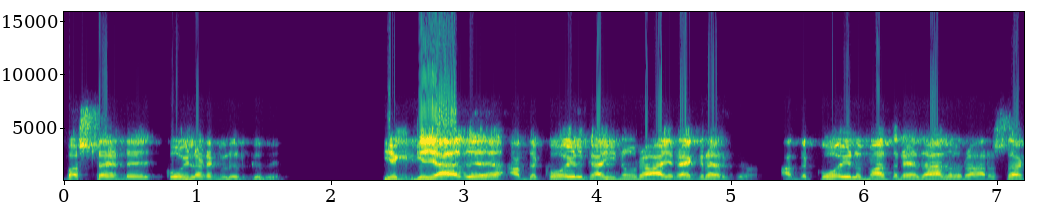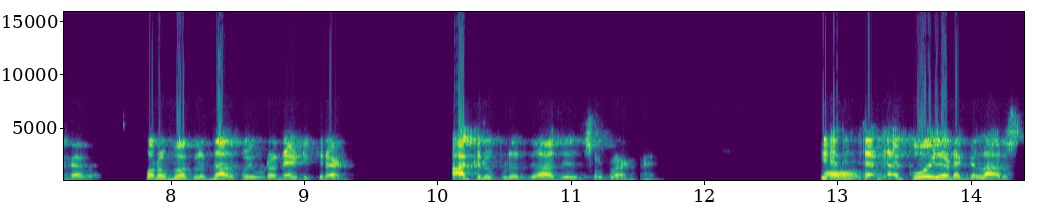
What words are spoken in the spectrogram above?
பஸ் ஸ்டாண்டு கோயில் இடங்கள் இருக்குது. எங்கேயாவது அந்த கோயிலுக்கு ஐநூறு ஆயிரம் ஏக்கரா இருக்கு. அந்த கோயில் மாத்திரம் ஏதாவது ஒரு அரசாங்க புறம்போக்குல இருந்து அதை போய் உடனே அடிக்கிறாங்க. ஆக்கிரமிப்புல இருக்குது அதுன்னு சொல்றாங்க. எத்தனை கோயில் இடங்கள்ல அரசு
